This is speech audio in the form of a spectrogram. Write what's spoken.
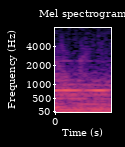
Bye.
